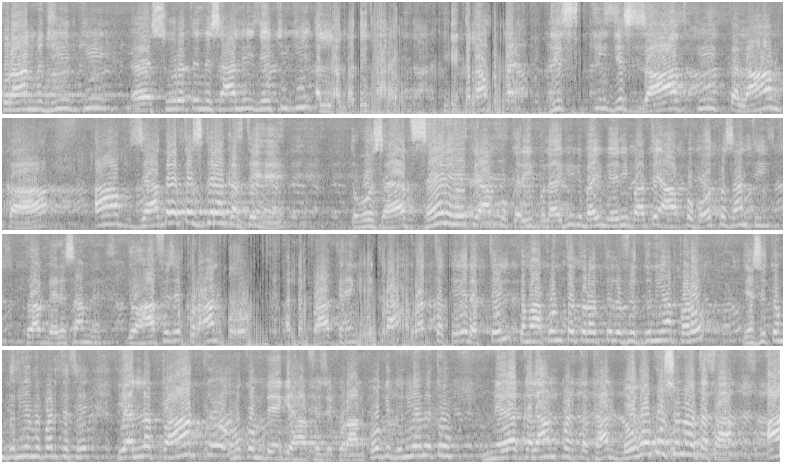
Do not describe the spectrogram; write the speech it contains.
قرآن مجید کی صورت مثالی نیکی کی، اللہ کا دیدار ہے۔ یہ کلام ہے۔ جس کی، جس ذات کی کلام کا آپ زیادہ تذکرہ کرتے ہیں، تو وہ زیادہ ذہن ہے کہ آپ کو قریب بلائے گی کہ بھائی میری باتیں آپ کو بہت پسند تھیں۔ تو آپ میرے سامنے، جو حافظ قرآن کو اللہ پاک کہیں گے رتل تما کن تو رتل پھر دنیا پڑھو۔ جیسے تم دنیا میں پڑھتے تھے، یہ اللہ پاک حکم دیں گے حافظ قرآن کو کہ دنیا میں تو میرا کلام پڑھتا تھا، لوگوں کو سناتا تھا،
